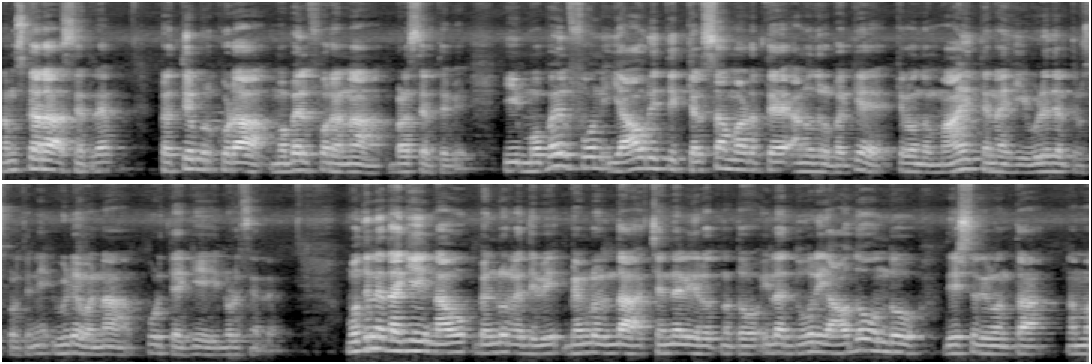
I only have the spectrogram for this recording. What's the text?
ನಮಸ್ಕಾರ ಸ್ನೇಹಿತರೆ ಪ್ರತಿಯೊಬ್ಬರು ಕೂಡ ಮೊಬೈಲ್ ಫೋನನ್ನು ಬಳಸ್ತಿರ್ತೀವಿ. ಈ ಮೊಬೈಲ್ ಫೋನ್ ಯಾವ ರೀತಿ ಕೆಲಸ ಮಾಡುತ್ತೆ ಅನ್ನೋದ್ರ ಬಗ್ಗೆ ಕೆಲವೊಂದು ಮಾಹಿತಿಯನ್ನು ಈ ವಿಡಿಯೋದಲ್ಲಿ ತಿಳಿಸ್ಕೊಡ್ತೀನಿ. ವಿಡಿಯೋವನ್ನು ಪೂರ್ತಿಯಾಗಿ ನೋಡಿ ಸ್ನೇಹಿತರೆ. ಮೊದಲನೇದಾಗಿ ನಾವು ಬೆಂಗಳೂರಲ್ಲಿದ್ದೀವಿ ಬೆಂಗಳೂರಿಂದ ಚೆನ್ನೈಲಿ ಇರುವಂಥದ್ದು ಇಲ್ಲ ದೂರ ಯಾವುದೋ ಒಂದು ದೇಶದಲ್ಲಿರುವಂಥ ನಮ್ಮ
